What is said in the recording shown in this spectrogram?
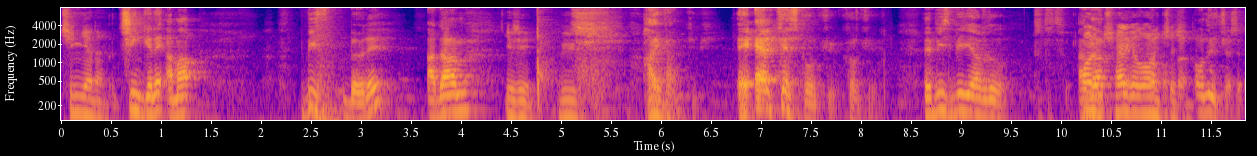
Çingene. Çingene ama biz böyle adam İri, büyük. hayvan gibi. E, herkes korkuyor, korkuyor. Ve biz bir tut- adam- 13, herkes 13 yaşında. 13 yaşında.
